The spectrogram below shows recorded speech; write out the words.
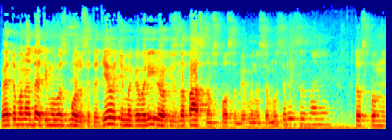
Поэтому надо дать ему возможность это делать, и мы говорили о безопасном способе выноса мусора из сознания. Кто вспомнит?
